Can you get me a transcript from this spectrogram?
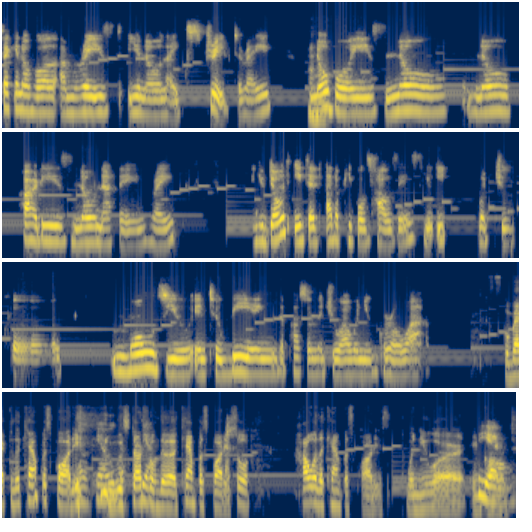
Second of all, I'm raised, you know, like strict, right? No boys, no no parties, no nothing, right? You don't eat at other people's houses. You eat what you cook. Molds you into being the person that you are when you grow up. go back to the campus party Oh, here we we'll start Yeah. from the campus party so how were the campus parties when you were in Yeah. college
